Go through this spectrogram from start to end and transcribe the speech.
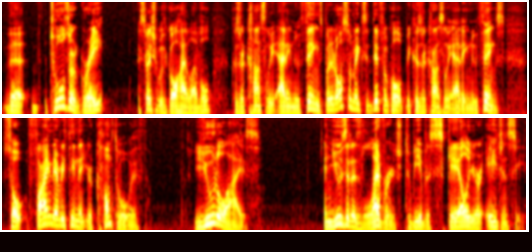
The, the tools are great, especially with Go High Level, because they're constantly adding new things, but it also makes it difficult because they're constantly adding new things. So find everything that you're comfortable with, utilize, and use it as leverage to be able to scale your agency.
